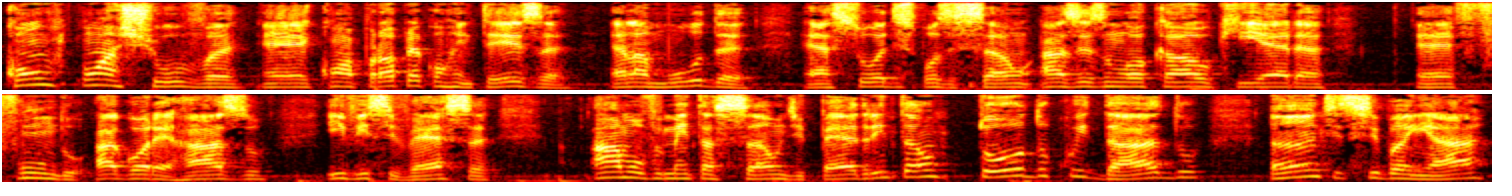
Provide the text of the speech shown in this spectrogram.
com, com a chuva, é, com a própria correnteza, ela muda é, a sua disposição. Às vezes um local que era é, fundo agora é raso e vice-versa a movimentação de pedra. Então, todo cuidado antes de se banhar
